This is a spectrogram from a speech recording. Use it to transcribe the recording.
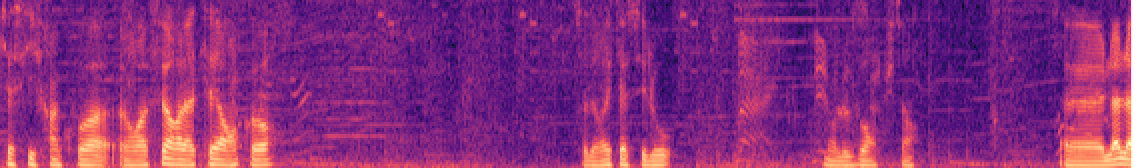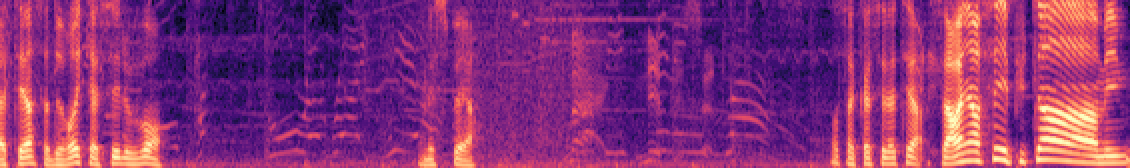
Qu'est-ce qui craint quoi? On va faire la terre encore. Ça devrait casser l'eau. Non, le vent, putain. Euh, là, la terre, ça devrait casser le vent. On espère. Non, ça a cassé la terre. Ça a rien fait, putain Mais...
